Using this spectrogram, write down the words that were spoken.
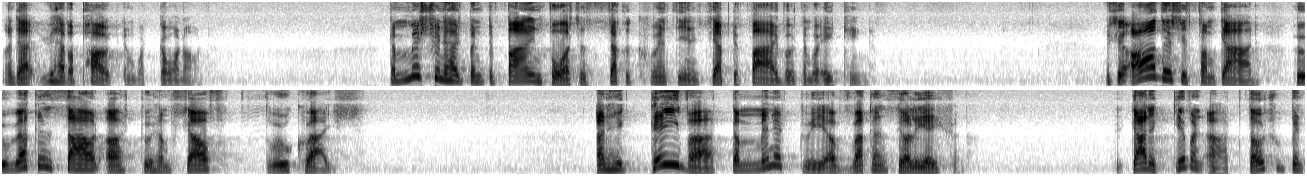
and that you have a part in what's going on. The mission has been defined for us in 2 Corinthians chapter 5, verse number 18. We say, all this is from God who reconciled us to himself through Christ. And he gave us the ministry of reconciliation. God has given us, those who've been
